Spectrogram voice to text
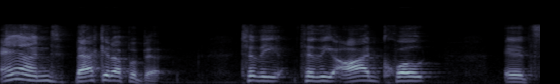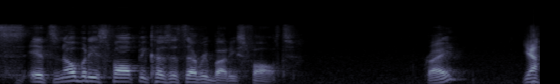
And back it up a bit to the to the odd quote. It's it's nobody's fault because it's everybody's fault. Right? Yeah,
